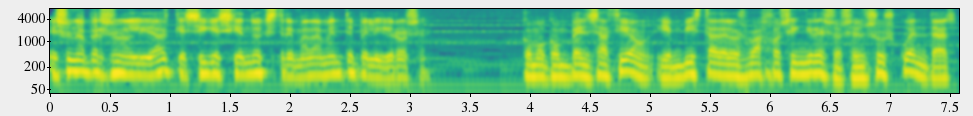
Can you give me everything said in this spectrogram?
Es una personalidad que sigue siendo extremadamente peligrosa, como compensación y en vista de los bajos ingresos en sus cuentas,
